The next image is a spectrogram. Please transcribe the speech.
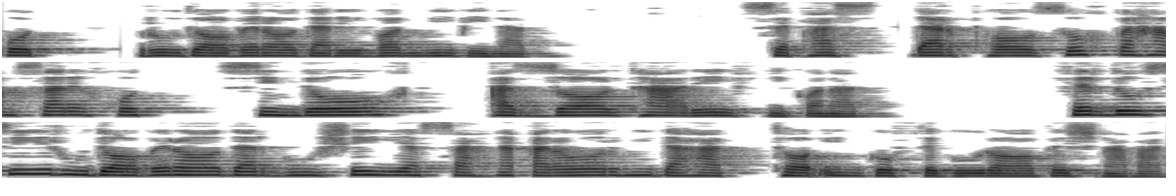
خود رودابه را در ایوان می‌بیند. سپس در پاسخ به همسر خود سیندخت از زال تعریف می‌کند. فردوسی رودابه را در گوشه ای از صحنه قرار می‌دهد تا این گفتگو را بشنود.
